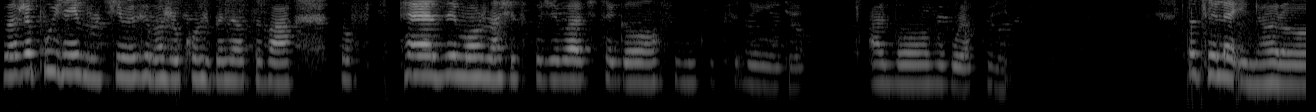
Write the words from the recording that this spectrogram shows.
Chyba, że później wrócimy, chyba, że kogoś będę nocowała, to wtedy można się spodziewać tego filmiku kiedy indziej. Albo w ogóle później. To tyle i naro.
